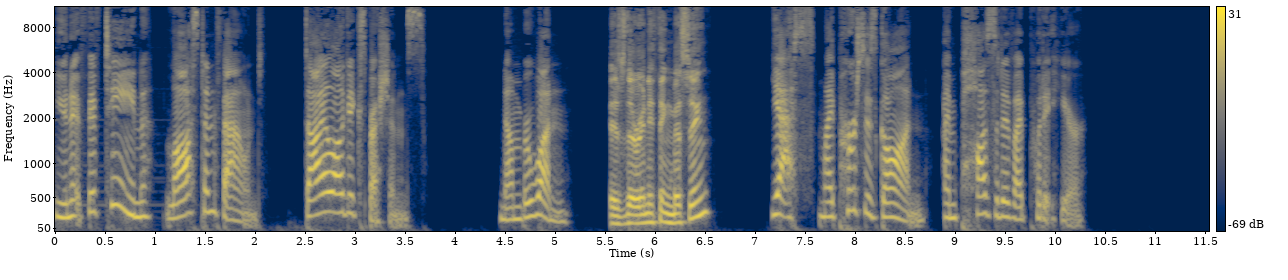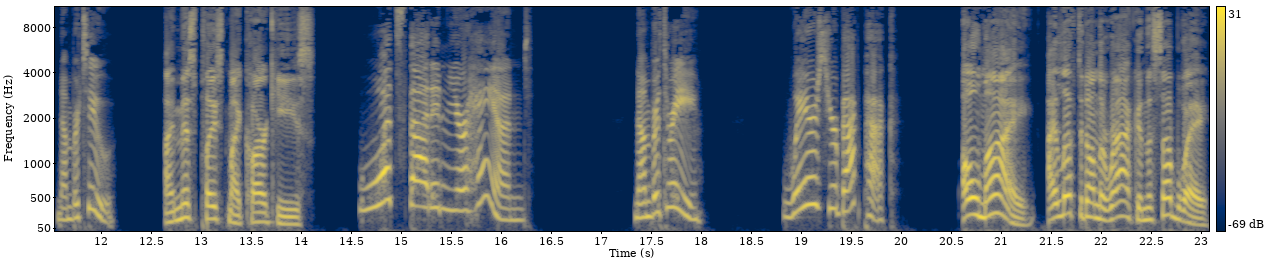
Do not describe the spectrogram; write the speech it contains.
Unit 15 Lost and Found. Dialogue Expressions. Number 1. Is there anything missing? Yes, my purse is gone. I'm positive I put it here. Number 2. I misplaced my car keys. What's that in your hand? Number 3. Where's your backpack? Oh my! I left it on the rack in the subway.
